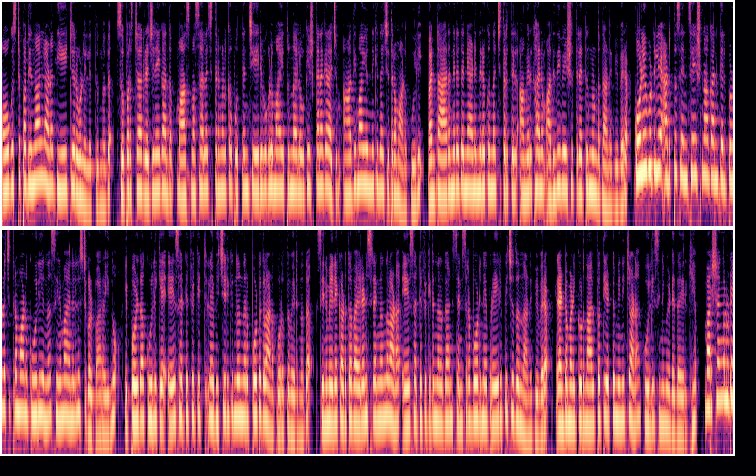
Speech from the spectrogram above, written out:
ഓഗസ്റ്റ് പതിനാലിനാണ് തിയേറ്ററുകളിൽ എത്തുന്നത് സൂപ്പർസ്റ്റാർ രജനീകാന്തും മാസ് മസാല ചിത്രങ്ങൾക്ക് പുത്തൻ ചേരുവകളുമായി എത്തുന്ന ലോകേഷ് കനകരാജും ആദ്യമായി ഒന്നിക്കുന്ന ചിത്രമാണ് കൂലി. വൻ താരനിര തന്നെ അണിനിരക്കുന്ന ചിത്രത്തിൽ അമീർ ഖാനും അതിഥി വേഷത്തിലെത്തുന്നുണ്ടെന്നാണ് വിവരം. കോളിവുഡിലെ അടുത്ത സെൻസേഷനാകാൻ കെൽപ്പുള്ള ചിത്രമാണ് കൂലി എന്ന് സിനിമാ അനലിസ്റ്റുകൾ പറയുന്നു. ഇപ്പോഴത്തെ കൂലിക്ക് എ സർട്ടിഫിക്കറ്റ് ലഭിച്ചിരിക്കുന്നു എന്ന റിപ്പോർട്ടുകളാണ് പുറത്തുവരുന്നത്. സിനിമയിലെ അടുത്ത വയലൻസ് രംഗങ്ങളാണ് എ സർട്ടിഫിക്കറ്റ് നൽകാൻ സെൻസർ ബോർഡിനെ പ്രേരിപ്പിച്ചതെന്നാണ് വിവരം. രണ്ട് മണിക്കൂർ നാൽപ്പത്തിയെട്ട് മിനിറ്റാണ് കൂലി സിനിമയുടെ ദൈർഘ്യം. വർഷങ്ങളുടെ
